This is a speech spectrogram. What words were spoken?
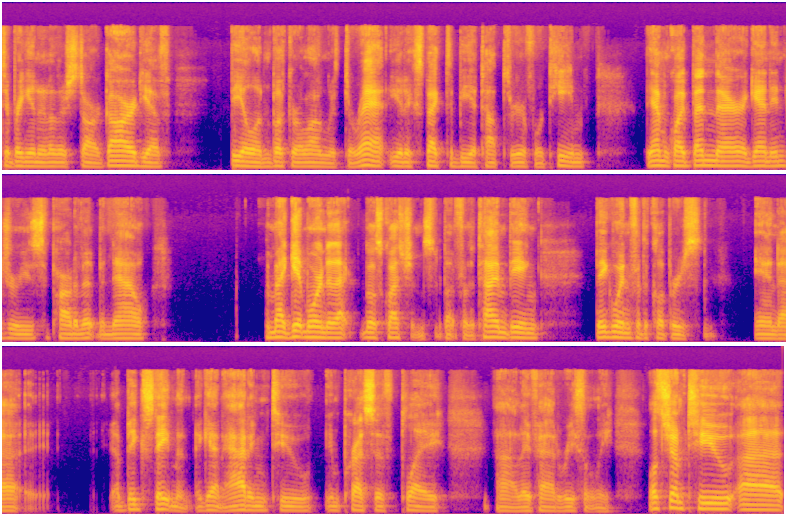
to bring in another star guard. You have Beal and Booker along with Durant. You'd expect to be a top three or four team. They haven't quite been there. Again, injuries part of it, but now we might get more into that those questions. But for the time being, big win for the Clippers and uh, a big statement again, adding to impressive play uh, they've had recently. Let's jump to uh,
